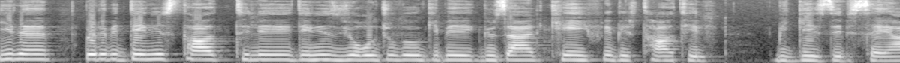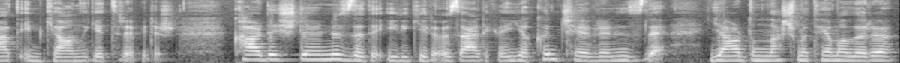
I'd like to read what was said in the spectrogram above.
Yine böyle bir deniz tatili deniz yolculuğu gibi güzel keyifli bir tatil bir gezi, bir seyahat imkanı getirebilir. Kardeşlerinizle de ilgili özellikle yakın çevrenizle yardımlaşma temaları,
